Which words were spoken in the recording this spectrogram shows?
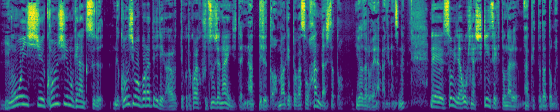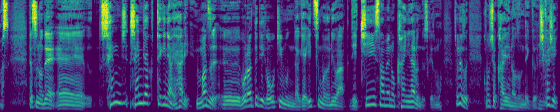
もう一週、今週も下落する。で、今週もボラティリティが上がるってことは、これは普通じゃない事態になっていると。マーケットがそう判断したと言わざるを得ないわけなんですね。で、そういう意味では大きな試金石となるマーケットだと思います。ですので、えー、戦戦略的にはやはり、まず、えー、ボラティリティが大きい分だけ、いつもよりはで小さめの買いになるんですけども、とりあえず今週は買いで臨んでいく。しかし、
